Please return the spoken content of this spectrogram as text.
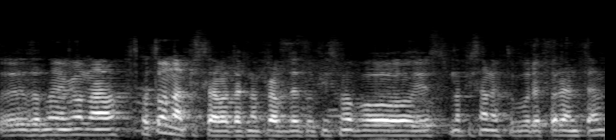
e, zaznajomiona, bo to ona pisała tak naprawdę to pismo, bo jest napisane, kto był referentem.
